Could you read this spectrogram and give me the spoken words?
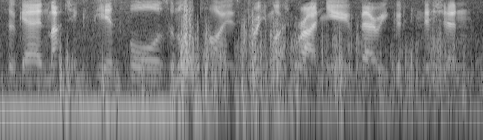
So again, matching PS4s and all tyres, pretty much brand new, very good condition.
